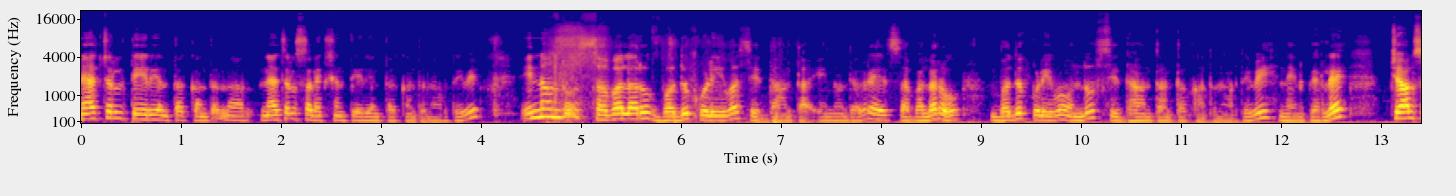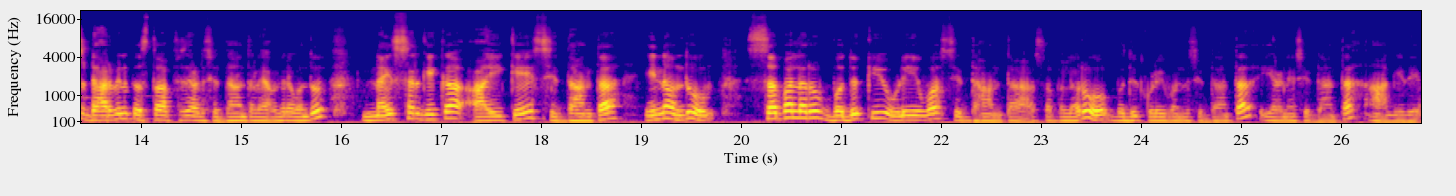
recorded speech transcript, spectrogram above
ನ್ಯಾಚುರಲ್ ಥಿಯರಿ ಅಂತಕ್ಕಂಥ ನ್ಯಾಚುರಲ್ ಸೆಲೆಕ್ಷನ್ ಥಿಯರಿ ಅಂತಕ್ಕಂಥ ನೋಡ್ತೀವಿ. ಇನ್ನೊಂದು, ಸಬಲರು ಬದುಕುಳಿಯುವ ಸಿದ್ಧಾಂತ. ಇನ್ನೊಂದು ಅಂದರೆ ಸಬಲರು ಬದುಕುಳಿಯುವ ಒಂದು ಸಿದ್ಧಾಂತ ಅಂತಕ್ಕಂಥ ನೋಡ್ತೀವಿ. ನೆನಪಿರಲಿ. ಚಾರ್ಲ್ಸ್ ಡಾರ್ವಿನ್ ಪ್ರಸ್ತಾಪಿಸಿದ ಸಿದ್ಧಾಂತಗಳು ಯಾವುದಂದರೆ ಒಂದು ನೈಸರ್ಗಿಕ ಆಯ್ಕೆ ಸಿದ್ಧಾಂತ. ಇನ್ನೊಂದು, ಸಬಲರು ಬದುಕಿ ಉಳಿಯುವ ಸಿದ್ಧಾಂತ. ಸಬಲರು ಬದುಕಿ ಉಳಿಯುವ ಒಂದು ಸಿದ್ಧಾಂತ, ಎರಡನೇ ಸಿದ್ಧಾಂತ ಆಗಿದೆ.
